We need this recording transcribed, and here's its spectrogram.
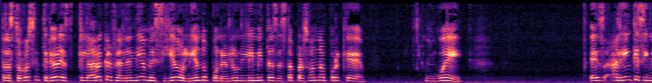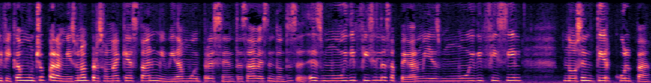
trastornos interiores, claro que al final del día me sigue doliendo ponerle un límite a esta persona porque, güey, es alguien que significa mucho para mí, es una persona que ha estado en mi vida muy presente, ¿sabes? Entonces es muy difícil desapegarme y es muy difícil no sentir culpa.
